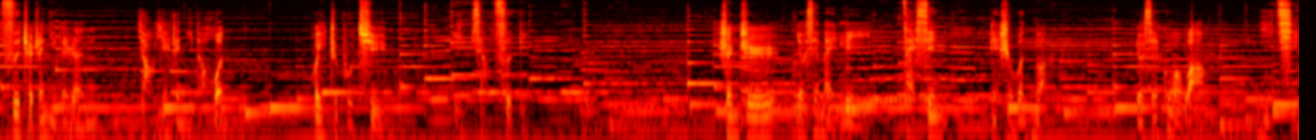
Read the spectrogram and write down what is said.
撕扯着你的人，摇曳着你的魂。挥之不去，影响次第。深知有些美丽，在心便是温暖。有些过往，一起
